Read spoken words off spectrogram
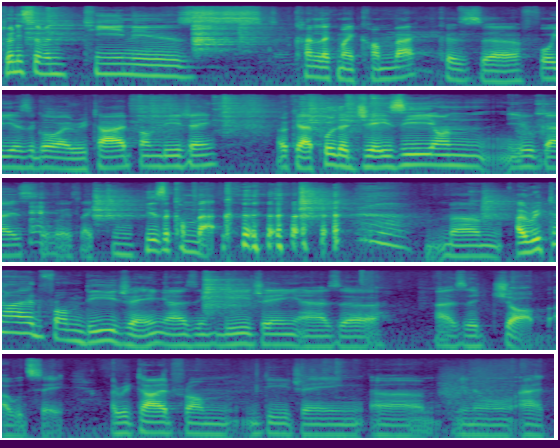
2017 is kind of like my comeback because uh, four years ago I retired from DJing. Okay, I pulled a Jay Z on you guys, so it's like mm, here's a comeback. um, I retired from DJing, as in DJing as a as a job, I would say. I retired from DJing, um, you know, at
